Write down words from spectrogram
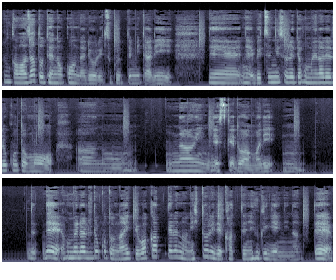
なんかわざと手の込んだ料理作ってみたりで、ね、別にそれで褒められることもあのないんですけどあんまり。うんでで褒められることないって分かってるのに一人で勝手に不機嫌になって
